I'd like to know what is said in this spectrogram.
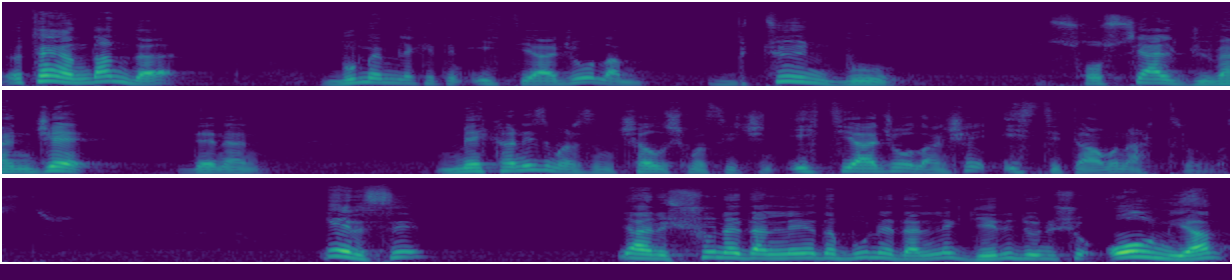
Öte yandan da bu memleketin ihtiyacı olan bütün bu sosyal güvence denen mekanizmasının çalışması için ihtiyacı olan şey istihdamın arttırılmasıdır. Gerisi yani şu nedenle ya da bu nedenle geri dönüşü olmayan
